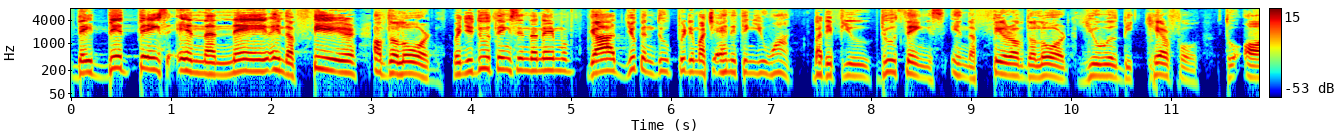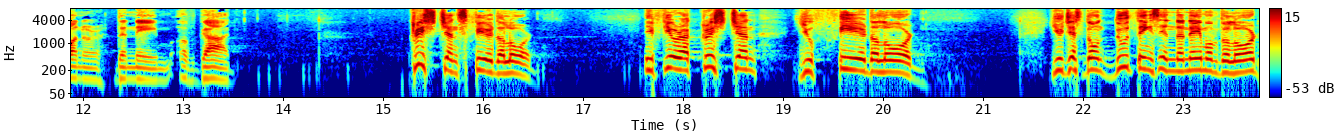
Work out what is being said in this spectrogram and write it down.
They did things in the name, in the fear of the Lord. When you do things in the name of God, you can do pretty much anything you want. But if you do things in the fear of the Lord, you will be careful to honor the name of God. Christians fear the Lord. If you're a Christian, you fear the Lord. You just don't do things in the name of the Lord,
